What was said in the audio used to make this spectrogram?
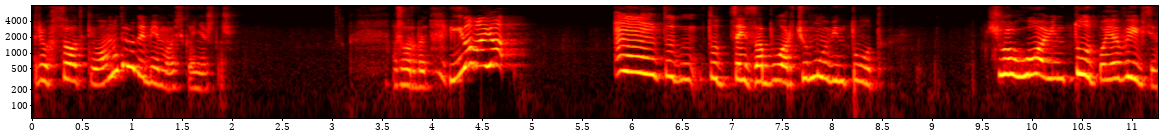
300 кілометрів доб'ємось, звісно ж. А що робити? Йо-моє! Тут, тут цей забор, чому він тут? Чого він тут появився?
